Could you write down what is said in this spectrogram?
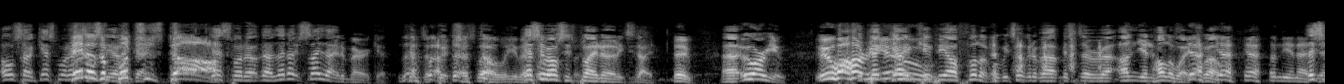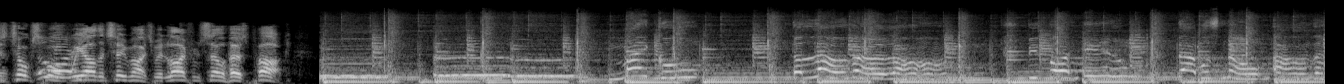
Also, guess what? Fit else as a butcher's game? dog. Guess what? No, they don't say that in America. It's a butcher's Well, dog. you know. Guess who else is playing early today? Who? Uh, who are you? Who are Big you? game, QPR Fulham. We'll be talking about Mr. Uh, Onion Holloway yeah, as well. yeah, yeah, onion This is talkSPORT. We are the two mics. We're live from Selhurst Park. was no other.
